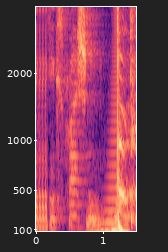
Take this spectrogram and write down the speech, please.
Expression.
